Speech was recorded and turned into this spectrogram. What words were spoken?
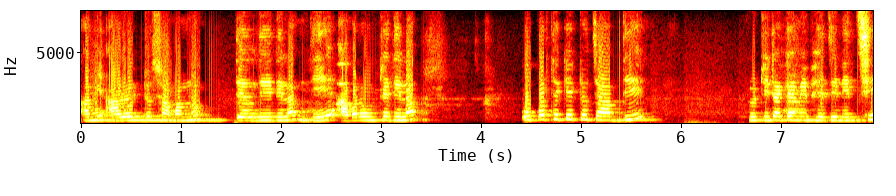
আমি আরও একটু সামান্য তেল দিয়ে দিলাম, দিয়ে আবার উল্টে দিলাম। উপর থেকে একটু চাপ দিয়ে রুটিটাকে আমি ভেজে নিচ্ছি।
